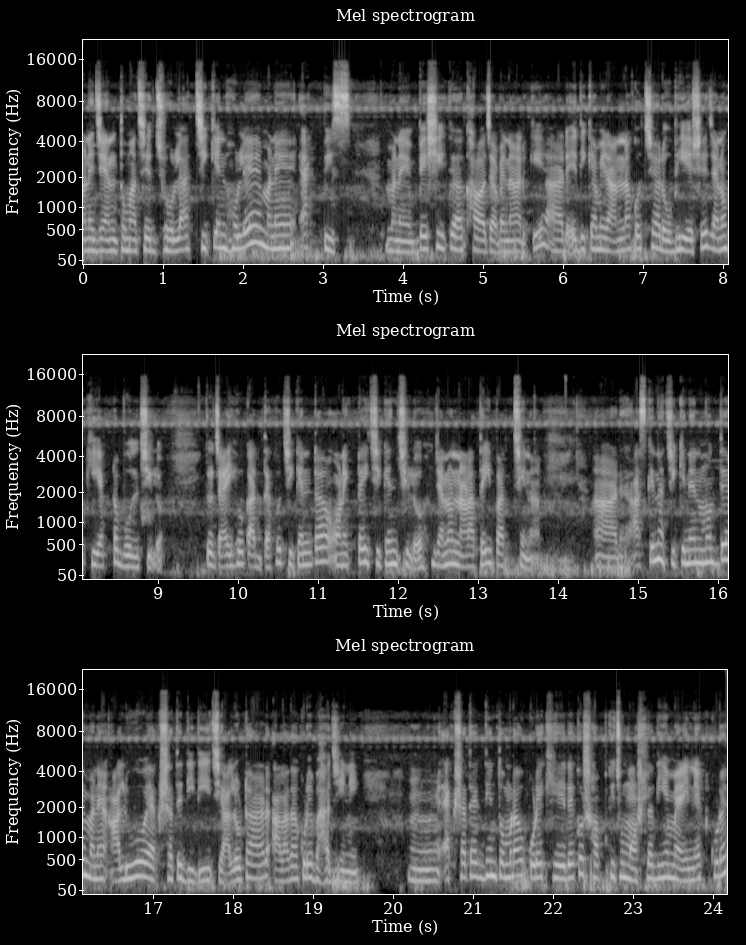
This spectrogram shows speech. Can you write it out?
মানে জ্যান্ত মাছের ঝোল, আর চিকেন হলে মানে এক পিস মানে বেশি খাওয়া যাবে না আর কি। আর এদিকে আমি রান্না করছি, আর অভি এসে যেন কি একটা বলছিল। তো যাই হোক, আর দেখো চিকেনটা অনেকটাই চিকেন ছিল, যেন নাড়াতেই পাচ্ছি না। আর আজকে না চিকেনের মধ্যে মানে আলুও একসাথে দিয়ে দিয়েছি, আলুটা আর আলাদা করে ভাজিনি। একসাথে একদিন তোমরাও করে খেয়ে দেখো সব কিছু মশলা দিয়ে ম্যারিনেট করে,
